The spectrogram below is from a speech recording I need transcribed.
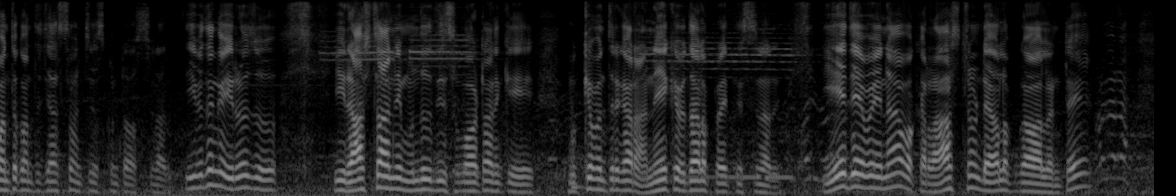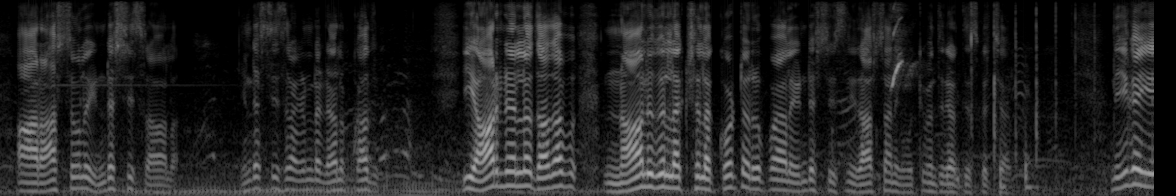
కొంత కొంత చేస్తామని చేసుకుంటూ వస్తున్నారు. ఈ విధంగా ఈరోజు ఈ రాష్ట్రాన్ని ముందుకు తీసుకుపోవడానికి ముఖ్యమంత్రి గారు అనేక విధాల ప్రయత్నిస్తున్నారు. ఏదేమైనా ఒక రాష్ట్రం డెవలప్ కావాలంటే ఆ రాష్ట్రంలో ఇండస్ట్రీస్ రావాలి? ఇండస్ట్రీస్ రాకుండా డెవలప్ కాదు. ఈ ఆరు నెలల్లో దాదాపు నాలుగు లక్షల కోట్ల రూపాయల ఇండస్ట్రీస్ని రాష్ట్రానికి ముఖ్యమంత్రి గారు తీసుకొచ్చారు. నిజంగా ఈ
